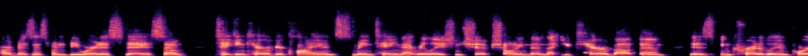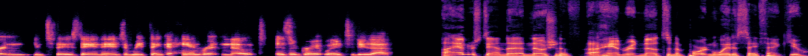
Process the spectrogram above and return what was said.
our business wouldn't be where it is today. So, taking care of your clients, maintaining that relationship, showing them that you care about them is incredibly important in today's day and age. And we think a handwritten note is a great way to do that. I understand the notion of a handwritten note's an important way to say thank you.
